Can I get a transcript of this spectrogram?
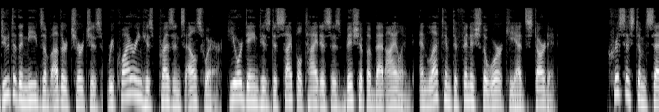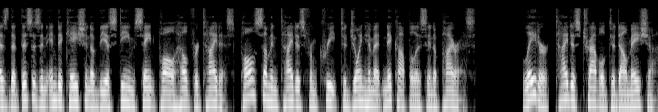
Due to the needs of other churches, requiring his presence elsewhere, he ordained his disciple Titus as bishop of that island, and left him to finish the work he had started. Chrysostom says that this is an indication of the esteem St. Paul held for Titus. Paul summoned Titus from Crete to join him at Nicopolis in Epirus. Later, Titus travelled to Dalmatia.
